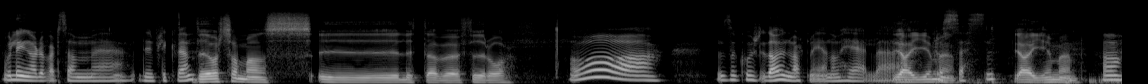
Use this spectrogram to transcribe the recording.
Hvor lenge har du vært sammen med din flikkvenn? Vi har varit tillsammans i lite över fyra år. Åh, så koselig. Da har hun vært med gjennom hele Jajamän. prosessen. Jajamän. Ja.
